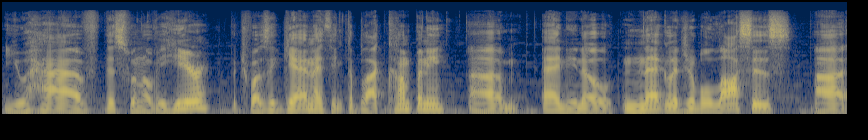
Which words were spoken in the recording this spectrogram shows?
You have this one over here, which was again, I think, the Black Company. Um, and you know, negligible losses. Uh,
